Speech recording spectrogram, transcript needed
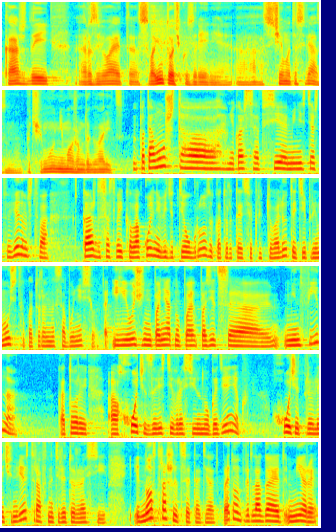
каждый развивает свою точку зрения. А с чем это связано? Почему не можем договориться? Потому что, мне кажется, все министерства и ведомства Каждый со своей колокольни видит те угрозы, которые таят себе криптовалюта, и те преимущества, которые она с собой несет. И очень понятна позиция Минфина, который а, хочет завести в Россию много денег, хочет привлечь инвесторов на территорию России, но страшится это делать. Поэтому предлагает меры,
